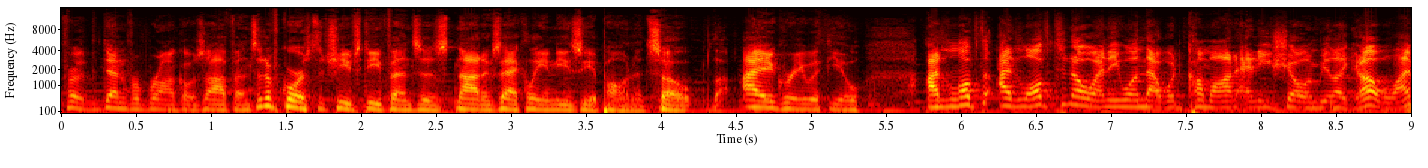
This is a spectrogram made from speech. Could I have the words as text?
for the Denver Broncos offense. And of course, the Chiefs defense is not exactly an easy opponent. So I agree with you. I'd love to, I'd love to know anyone that would come on any show and be like, oh well, I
